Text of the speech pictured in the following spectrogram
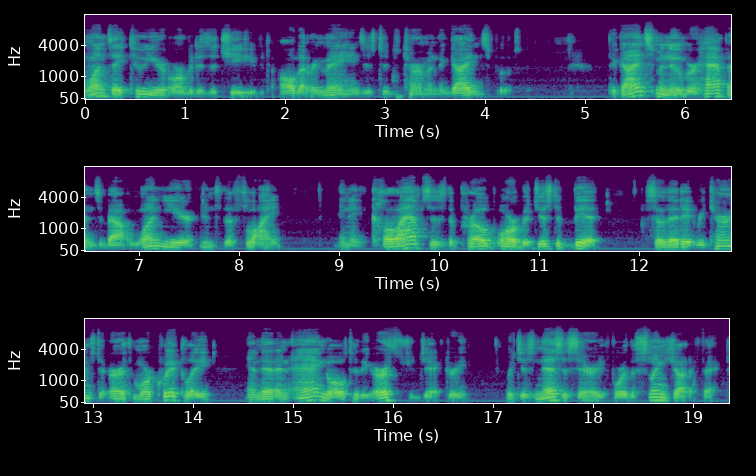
Once a two-year orbit is achieved, all that remains is to determine the guidance boost. The guidance maneuver happens about one year into the flight and it collapses the probe orbit just a bit so that it returns to Earth more quickly and at an angle to the Earth's trajectory, which is necessary for the slingshot effect.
